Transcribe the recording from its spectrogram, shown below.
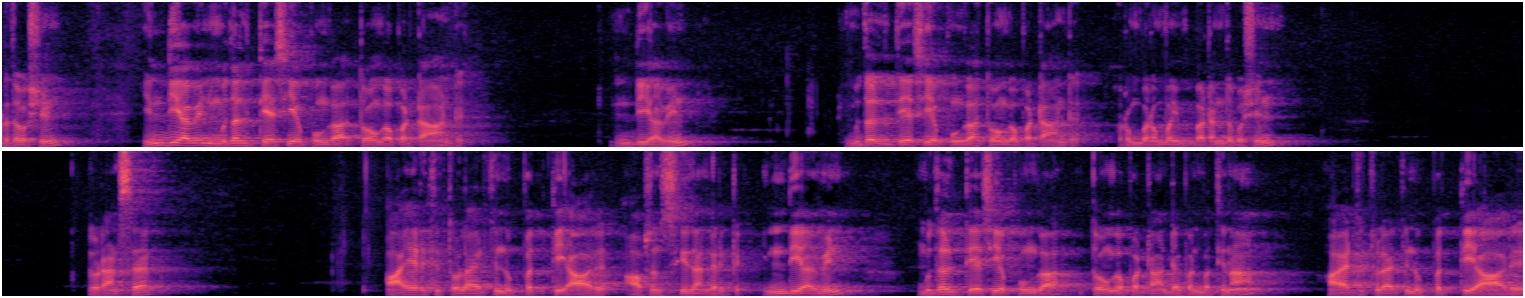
அடுத்த கொஷின் இந்தியாவின் முதல் தேசிய பூங்கா துவங்கப்பட்ட ஆண்டு. இந்தியாவின் முதல் தேசிய பூங்கா துவங்கப்பட்ட ஆண்டு. ரொம்ப ரொம்ப இம்பார்ட்டன்ட் கொஷின் ஒரு ஆன்சர் ஆயிரத்தி தொள்ளாயிரத்தி முப்பத்தி ஆறு ஆப்ஷன் சி தான் கரெக்ட் இந்தியாவின் முதல் தேசிய பூங்கா துவங்கப்பட்ட ஆண்டு எப்போன்னு பார்த்தீங்கன்னா ஆயிரத்தி தொள்ளாயிரத்தி முப்பத்தி ஆறு.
